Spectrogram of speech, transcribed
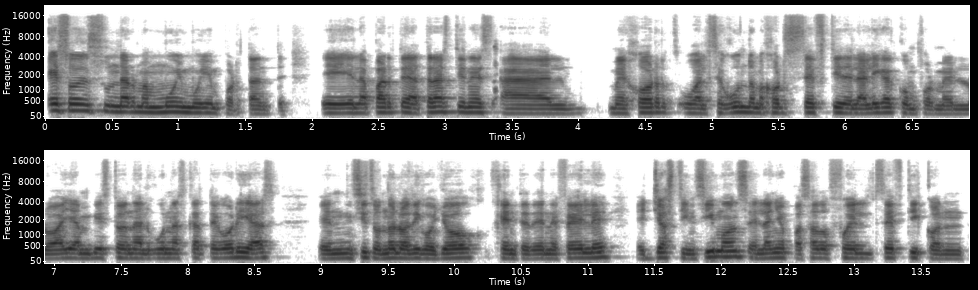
Eso es un arma muy, muy importante. Eh, en la parte de atrás tienes al mejor o al segundo mejor safety de la liga, conforme lo hayan visto en algunas categorías. En, insisto, no lo digo yo, gente de NFL, eh, Justin Simmons, el año pasado fue el safety con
